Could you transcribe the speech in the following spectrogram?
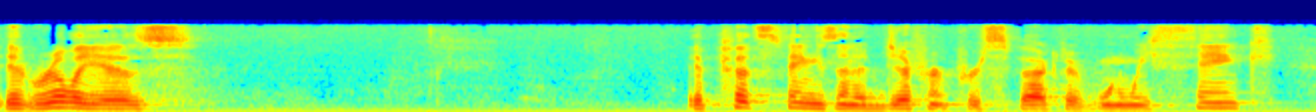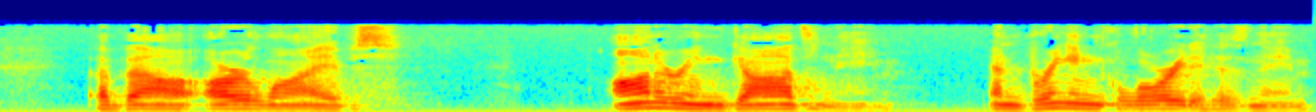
It really is it puts things in a different perspective when we think about our lives honoring God's name and bringing glory to His name.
